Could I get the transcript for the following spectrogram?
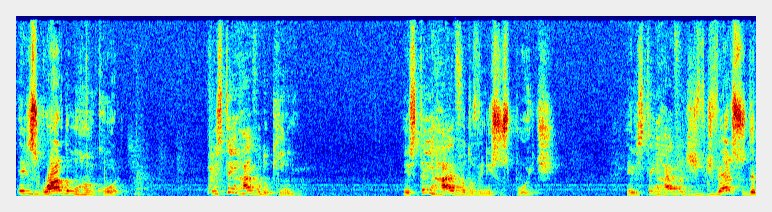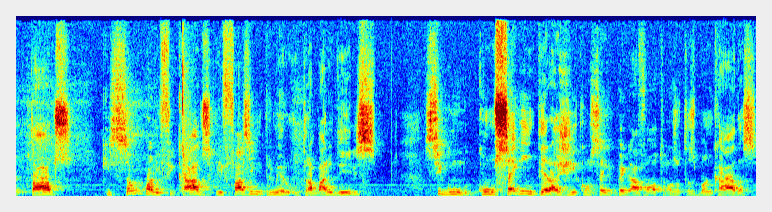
Eles guardam um rancor. Eles têm raiva do Kim. Eles têm raiva do Vinícius Poit. Eles têm raiva de diversos deputados que são qualificados e fazem, primeiro, o trabalho deles. Segundo, conseguem interagir, conseguem pegar voto nas outras bancadas.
